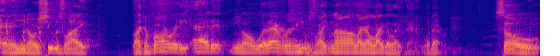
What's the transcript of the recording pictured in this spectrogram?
and you know she was like, like I've already added, you know whatever, and he was like, nah, like I like it like that, whatever. So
